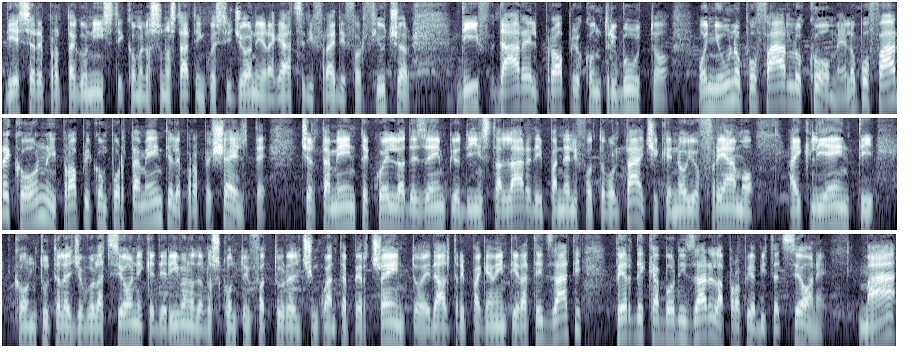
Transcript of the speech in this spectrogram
di essere protagonisti, come lo sono stati in questi giorni i ragazzi di Friday for Future, di dare il proprio contributo. Ognuno può farlo come? Lo può fare con i propri comportamenti e le proprie scelte. Certamente quello ad esempio di installare dei pannelli fotovoltaici che noi offriamo ai clienti con tutte le agevolazioni che derivano dallo sconto in fattura del 50% ed altri pagamenti rateizzati per decarbonizzare la propria abitazione, ma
